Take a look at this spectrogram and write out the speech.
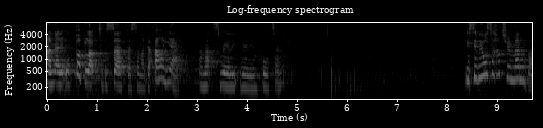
And then it will bubble up to the surface and I go, oh yeah. And that's really, really important. You see, we also have to remember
